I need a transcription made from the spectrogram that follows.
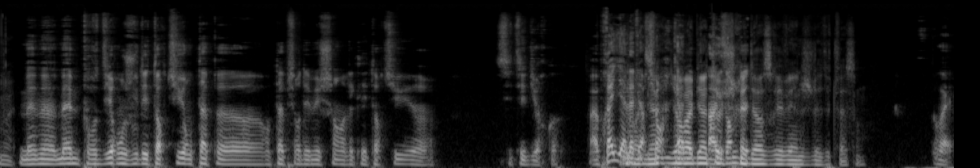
Ouais. Même, même pour dire on joue des tortues, on tape, euh, on tape sur des méchants avec les tortues, euh, c'était dur quoi. Après, il y a la version bien- il y arcade. aura bientôt exemple, Shredder's Revenge, de toute façon. Ouais,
